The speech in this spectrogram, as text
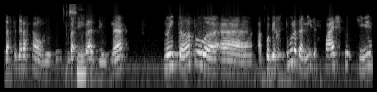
da federação do, do, Brasil, né? No entanto, a, a, a, cobertura da mídia faz com que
